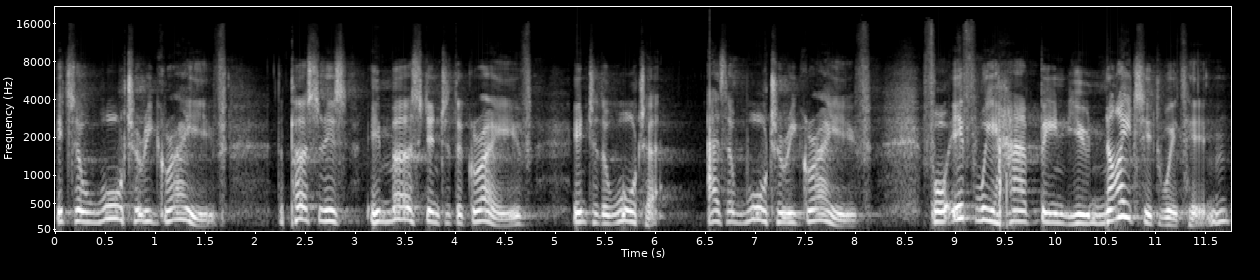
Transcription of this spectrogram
It's a watery grave. The person is immersed into the grave, into the water, as a watery grave. For if we have been united with him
